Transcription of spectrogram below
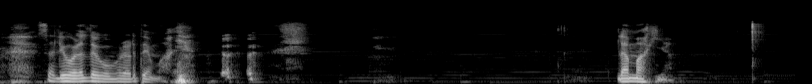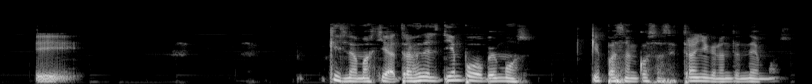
Salió volando a comprarte magia. La magia. Eh, ¿Qué es la magia? A través del tiempo vemos que pasan cosas extrañas que no entendemos.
